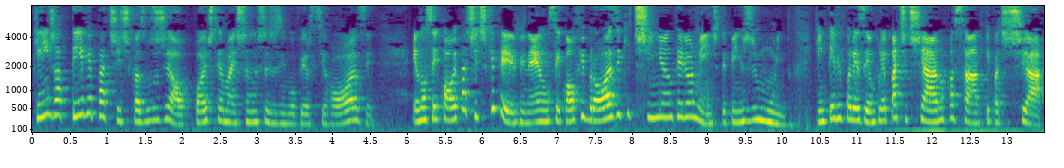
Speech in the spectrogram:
Quem já teve hepatite faz uso de álcool pode ter mais chances de desenvolver cirrose? Eu não sei qual hepatite que teve, né? Eu não sei qual fibrose que tinha anteriormente, depende de muito. Quem teve, por exemplo, hepatite A no passado, que hepatite A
